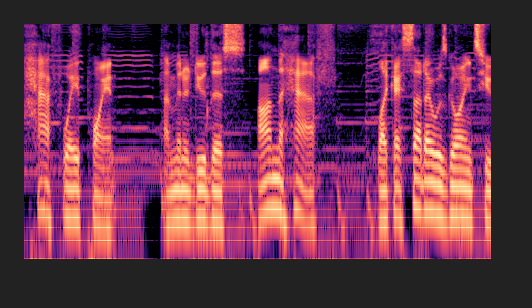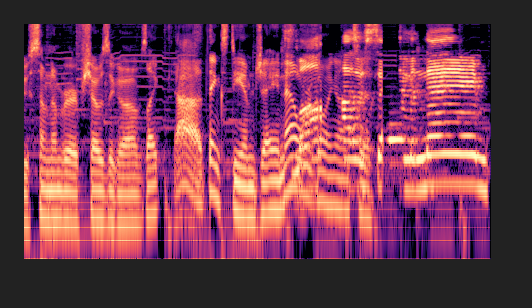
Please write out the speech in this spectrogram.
halfway point. I'm going to do this on the half. Like I said, I was going to some number of shows ago. I was like, ah, thanks, DMJ. Now we're going on to my name.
